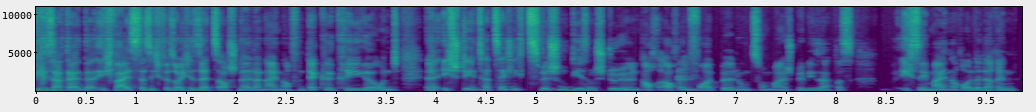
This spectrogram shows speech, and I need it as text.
wie gesagt, da, da, ich weiß, dass ich für solche Sätze auch schnell dann einen auf den Deckel kriege und äh, ich stehe tatsächlich zwischen diesen Stühlen, auch, auch in mhm. Fortbildung zum Beispiel. Wie gesagt, was, ich sehe meine Rolle darin,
